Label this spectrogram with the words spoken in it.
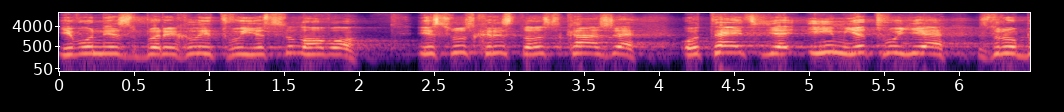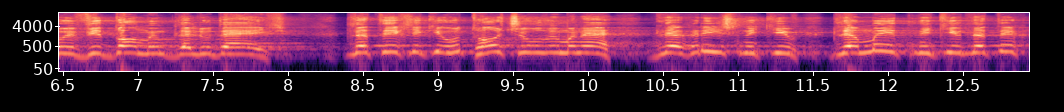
і вони зберегли Твоє Слово. Ісус Христос каже: Отець, я ім'я Твоє зробив відомим для людей для тих, які оточували мене, для грішників, для митників, для тих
